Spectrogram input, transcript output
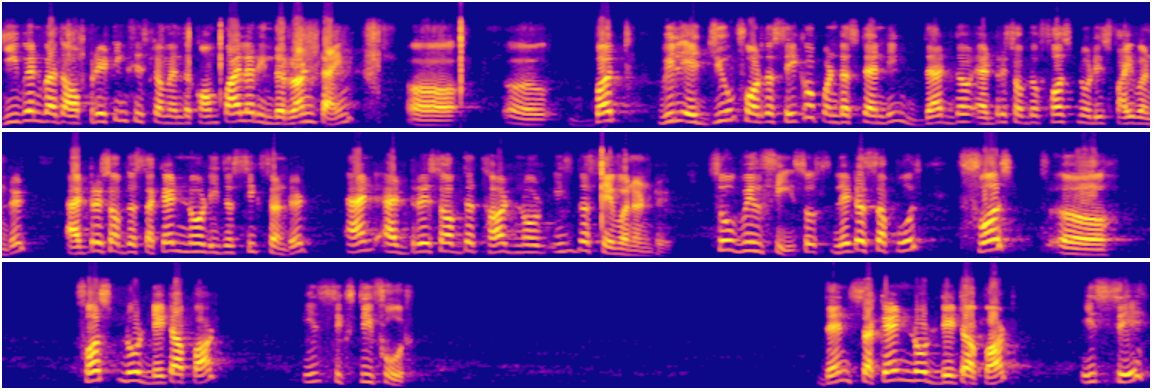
given by the operating system and the compiler in the runtime uh, uh, but we'll assume for the sake of understanding that the address of the first node is 500 address of the second node is the 600 and address of the third node is the 700 so we'll see. So let us suppose first uh, first node data part is 64 then second node data part is say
